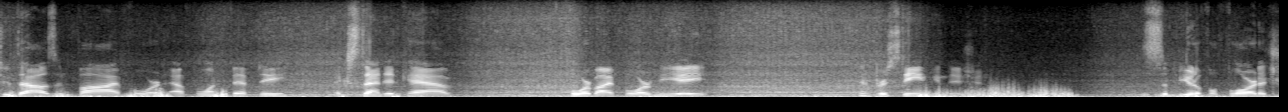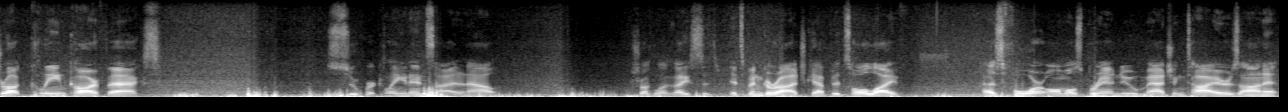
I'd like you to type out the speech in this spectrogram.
2005 Ford F-150 extended cab 4x4 V8 in pristine condition. This is a beautiful Florida truck, clean Carfax, super clean inside and out. Truck looks like it's been garage kept its whole life. Has four almost brand new matching tires on it.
